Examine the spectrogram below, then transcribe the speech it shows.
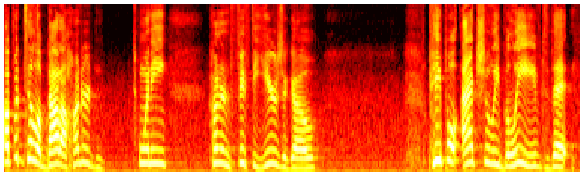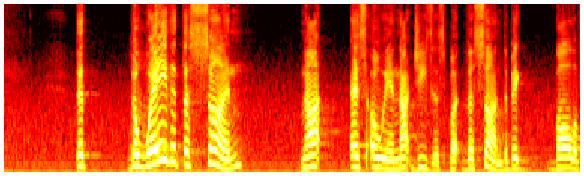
up until about 120, 150 years ago, people actually believed that, that the way that the sun, not S O N, not Jesus, but the sun, the big ball of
